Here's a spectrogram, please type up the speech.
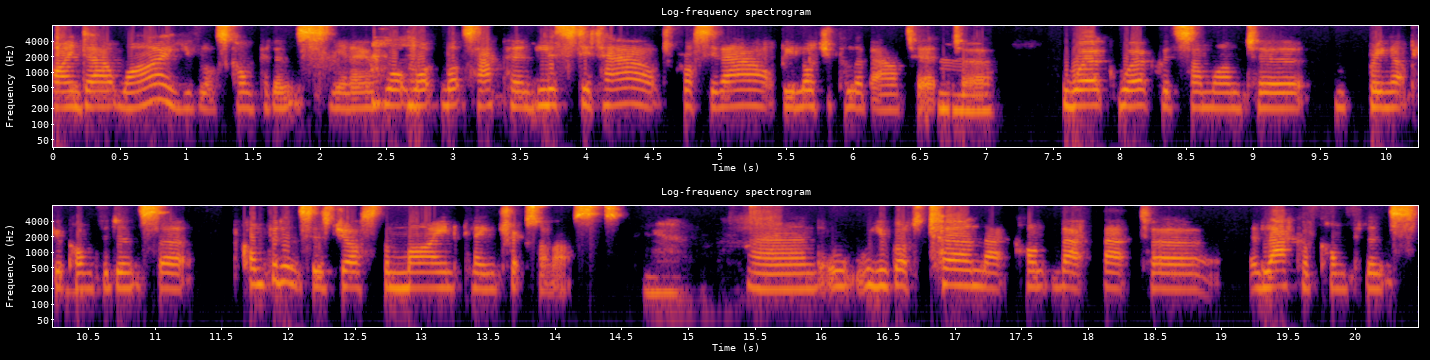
find out why you've lost confidence. You know what what what's happened. List it out, cross it out, be logical about it. Mm. Uh, work work with someone to bring up your confidence. that confidence is just the mind playing tricks on us. Yeah. and you've got to turn that con- that that uh, lack of confidence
